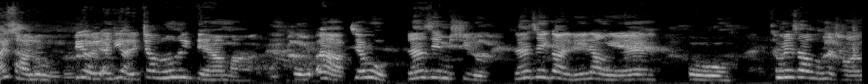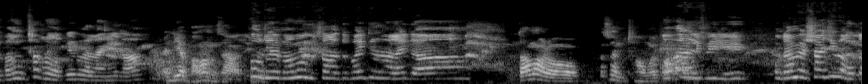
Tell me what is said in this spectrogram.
ိုက်စားလို့ပြီးတော့လေအန်တီကလေကြောက်လို့လေးပြန်ရမှာဟိုအဲ့ဒါပြန်ဖို့လမ်းစီးမရှိလို့လမ်းစီးက4000ရယ်ဟိုသမင်းစားဖို့2000ရယ်ဘာလို့6000ပေးပါလိုက်လားအန်ဒီကဘာမှမစားဘူးဟုတ်တယ်ဘာမှမစားသူဘိုက်တင်ထားလိုက်တာတားမှာတော့ပတ်စံထောင်ပဲဟိုအဲ့လေးပြီး လေဟိုဒါမဲ့ရှာကြည့်ပါဦးက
